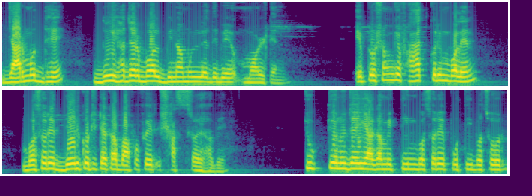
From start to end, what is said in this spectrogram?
যার মধ্যে দুই হাজার বল বিনামূল্যে দেবে মল্টেন। এ প্রসঙ্গে ফাহাদ করিম বলেন, বছরে দেড় কোটি টাকা বাফুফের সাশ্রয় হবে। চুক্তি অনুযায়ী আগামী তিন বছরে প্রতি বছর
